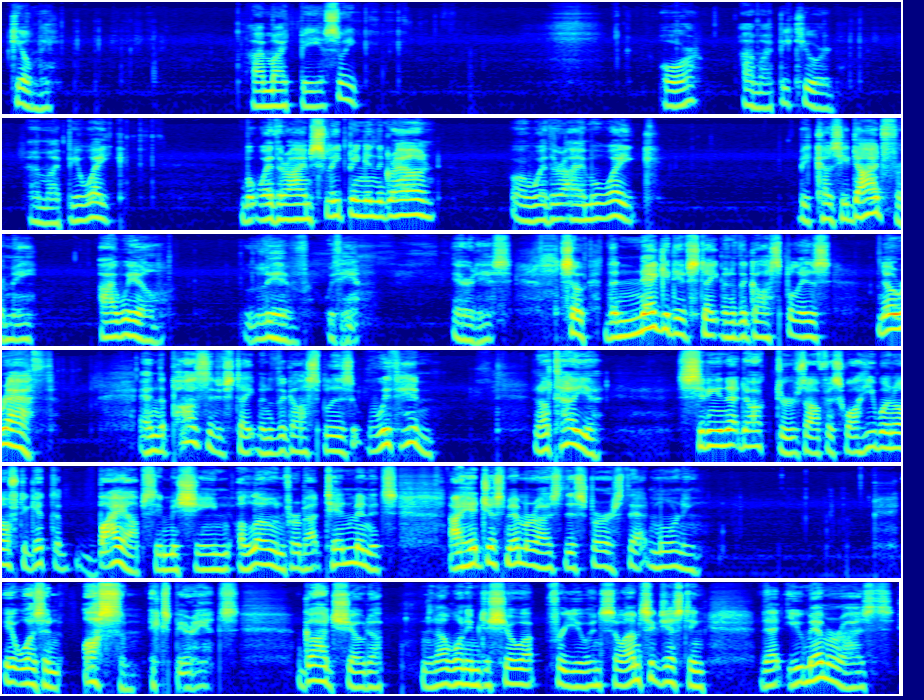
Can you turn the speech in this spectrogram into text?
kill me. I might be asleep. Or I might be cured. I might be awake. But whether I'm sleeping in the ground or whether I'm awake, because he died for me, I will live with him. There it is. So the negative statement of the gospel is no wrath. And the positive statement of the gospel is with him. And I'll tell you, sitting in that doctor's office while he went off to get the biopsy machine alone for about 10 minutes, I had just memorized this verse that morning. It was an awesome experience. God showed up, and I want him to show up for you. And so I'm suggesting that you memorize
